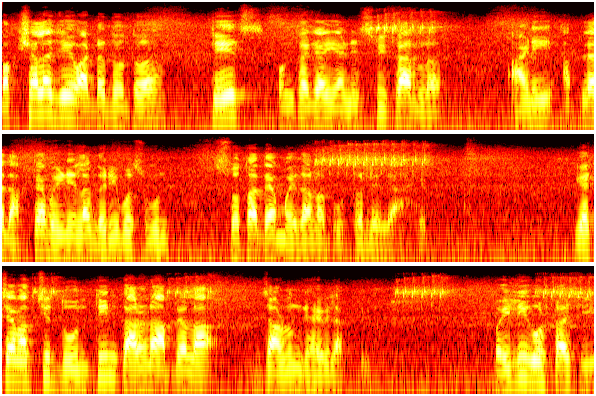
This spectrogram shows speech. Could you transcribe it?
पक्षाला जे वाटत होतं तेच पंकजा यांनी स्वीकारलं आणि आपल्या धाकट्या बहिणीला घरी बसवून स्वतः त्या मैदानात उतरलेल्या आहेत. याच्यामागची दोन तीन कारणं आपल्याला जाणून घ्यावी लागतील. पहिली गोष्ट अशी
